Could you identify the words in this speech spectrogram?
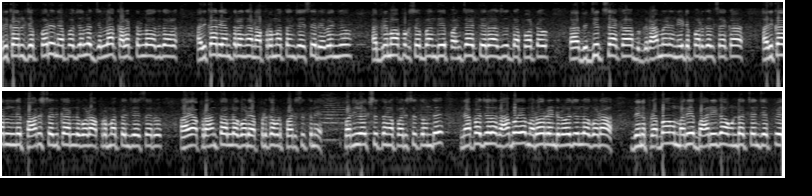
అధికారులు చెప్పారు. ఈ నేపథ్యంలో జిల్లా కలెక్టర్లు అధికార అధికార యంత్రాంగాన్ని అప్రమత్తం చేసి రెవెన్యూ అగ్నిమాపక సిబ్బంది పంచాయతీరాజ్తో పాటు విద్యుత్ శాఖ గ్రామీణ నీటిపారుదల శాఖ అధికారులని ఫారెస్ట్ అధికారులు కూడా అప్రమత్తం చేశారు. ఆయా ప్రాంతాల్లో కూడా ఎప్పటికప్పుడు పరిస్థితిని పర్యవేక్షిస్తున్న పరిస్థితి ఉంది. నేపథ్యంలో రాబోయే మరో రెండు రోజుల్లో కూడా దీని ప్రభావం మరీ భారీగా ఉండొచ్చు అని చెప్పి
